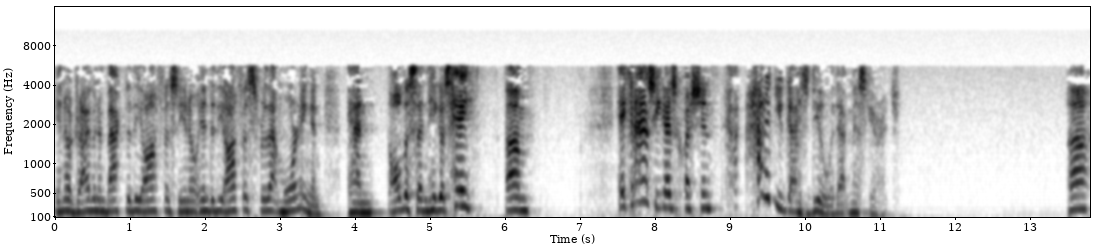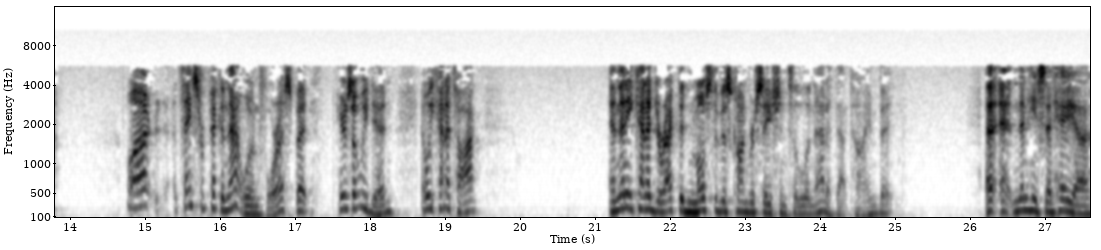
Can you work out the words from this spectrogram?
you know, driving him back to the office, you know, into the office for that morning. And and all of a sudden he goes, "Hey, um, hey, can I ask you guys a question? How, how did you guys deal with that miscarriage?" Uh, well, I, thanks for picking that wound for us, but here's what we did. And we kind of talked. And then he kind of directed most of his conversation to Lynette at that time. But and, and then he said, "Hey, uh,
